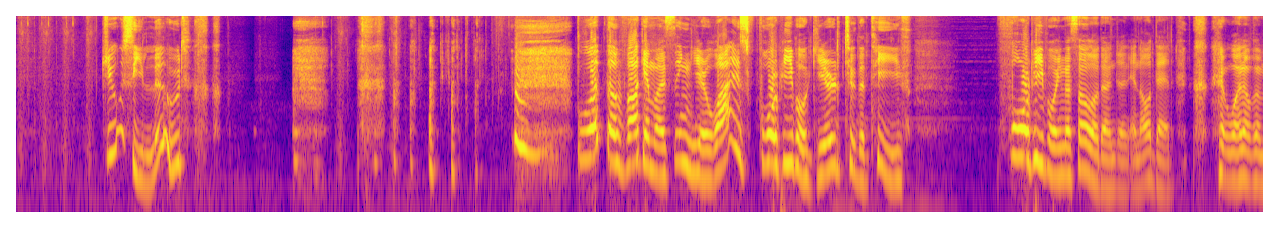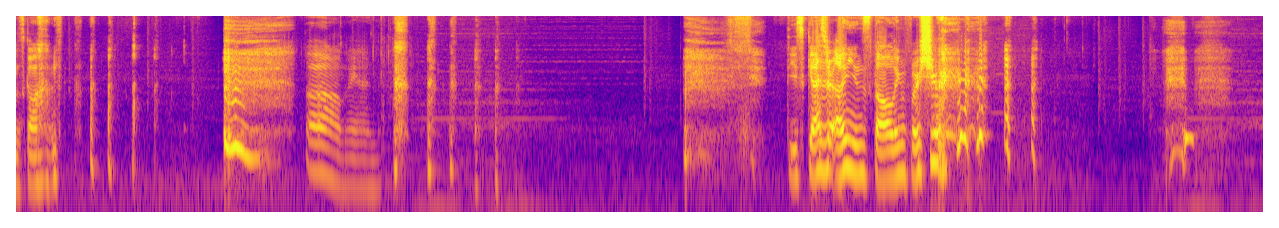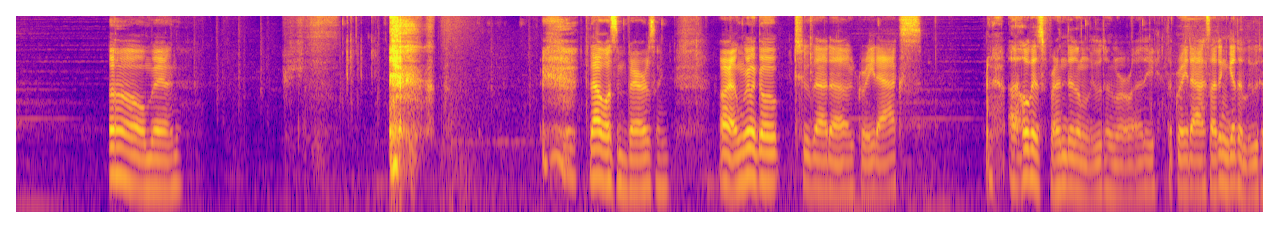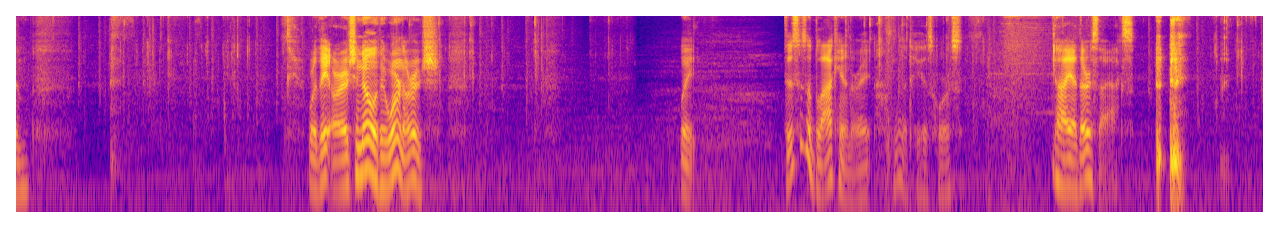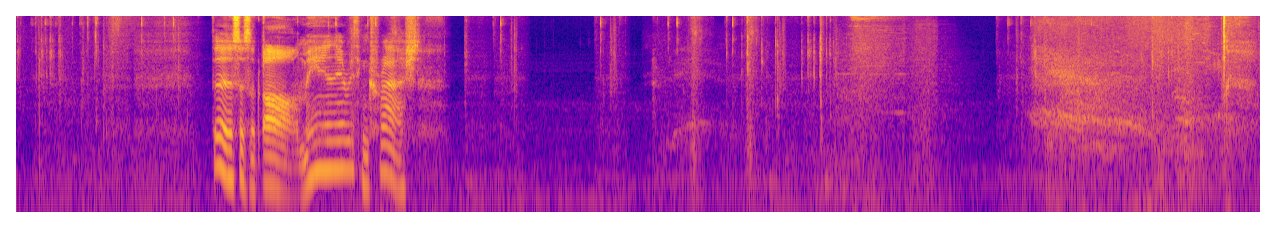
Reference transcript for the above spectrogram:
Juicy loot? what the fuck am I seeing here? Why is four people geared to the teeth? Four people in the solo dungeon and all dead. and one of them's gone. oh man. These guys are uninstalling for sure. oh man. that was embarrassing. Alright, I'm gonna go to that uh, Great Axe. I hope his friend didn't loot him already. The Great Axe, I didn't get to loot him. Were they Arch? No, they weren't Arch. Wait. This is a Blackhand, right? I'm gonna take his horse. Ah, yeah, there's the axe. this is like, oh man, everything crashed.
